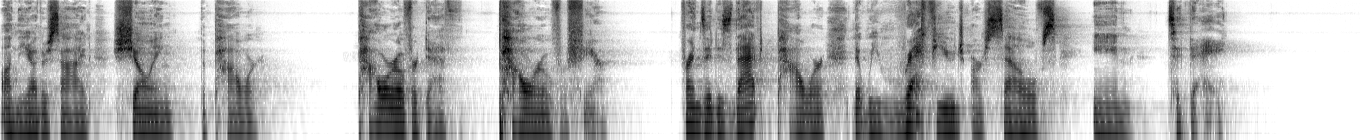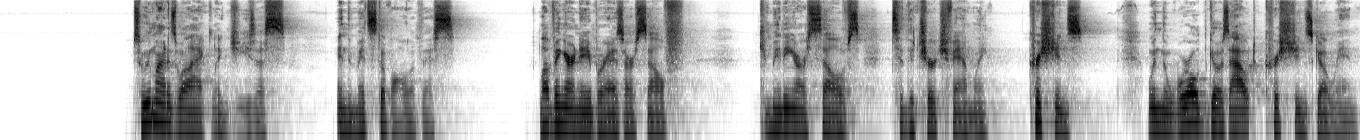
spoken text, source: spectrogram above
on the other side showing the power power over death, power over fear. Friends, it is that power that we refuge ourselves in today. So we might as well act like Jesus in the midst of all of this, loving our neighbor as ourselves, committing ourselves to the church family. Christians, when the world goes out, Christians go in.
